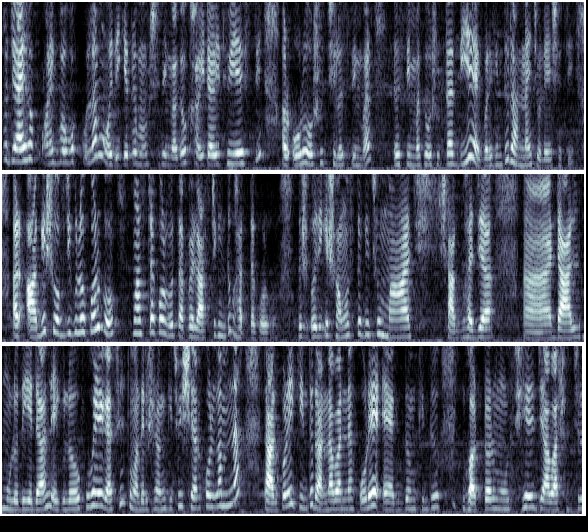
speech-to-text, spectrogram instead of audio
তো যাই হোক, অনেক বক বক করলাম। ওইদিকে তো সিম্বাকেও খাবি টাবি ধুয়ে এসেছি। আর ওরও ওষুধ ছিল সিম্বার। তো সিম্বাকে ওষুধটা দিয়ে একবারে কিন্তু রান্নায় চলে এসেছি। আর আগে সবজিগুলো করব, মাছটা করব, তারপরে লাস্টে কিন্তু ভাতটা করব। তো ওইদিকে সমস্ত কিছু, মাছ, শাক ভাজা ডাল, মূলো দিয়ে ডাল, এগুলো হয়ে গেছে। তোমাদের সঙ্গে কিছুই শেয়ার করলাম না। তারপরেই কিন্তু রান্না বান্না করে একদম কিন্তু ঘরটর মুছে, যা বাসন ছিল,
